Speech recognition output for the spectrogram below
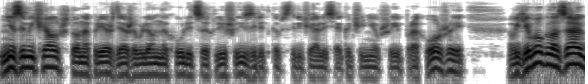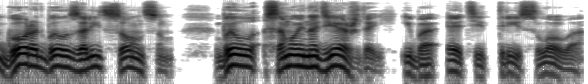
не замечал, что на прежде оживленных улицах лишь изредка встречались окоченевшие прохожие, в его глазах город был залит солнцем, был самой надеждой, ибо эти три слова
